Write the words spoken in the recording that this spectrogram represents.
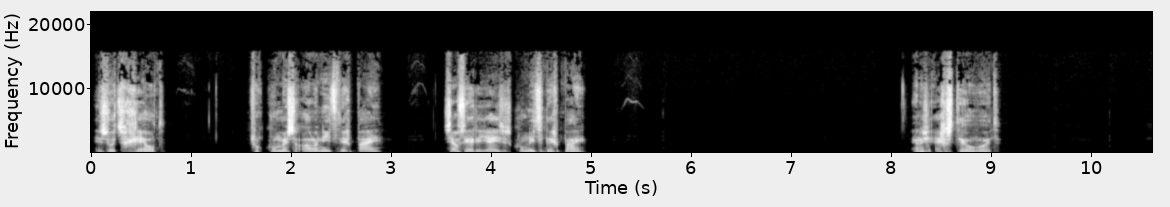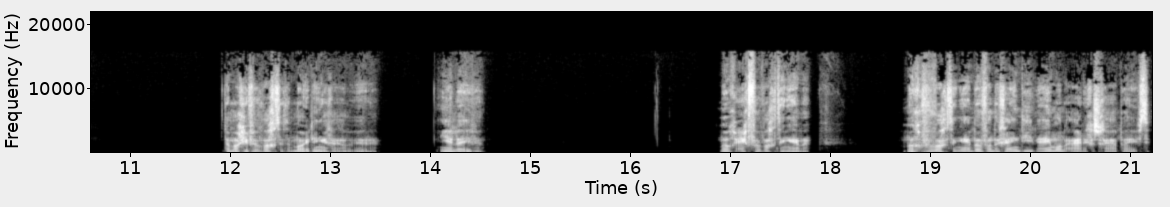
een soort schild van kom met z'n allen niet dichtbij. Zelfs de Heer Jezus komt niet te dichtbij. En als je echt stil wordt, dan mag je verwachten dat er mooie dingen gaan gebeuren in je leven. We mogen echt verwachting hebben. We mogen verwachting hebben van degene die de hemel en aarde geschapen heeft.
